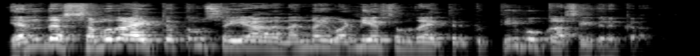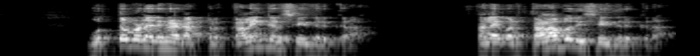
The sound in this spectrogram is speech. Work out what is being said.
எந்த சமுதாயத்துக்கும் செய்யாத நன்மை வன்னியர் சமுதாயத்திற்கு திமுக செய்திருக்கிறது. முத்தமிழறிஞர் டாக்டர் கலைஞர் செய்திருக்கிறார். தலைவர் தளபதி செய்திருக்கிறார்.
